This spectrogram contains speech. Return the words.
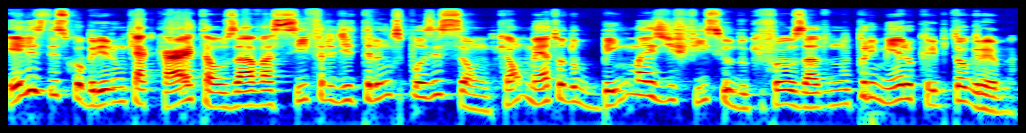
Eles descobriram que a carta usava a cifra de transposição, que é um método bem mais difícil do que foi usado no primeiro criptograma.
